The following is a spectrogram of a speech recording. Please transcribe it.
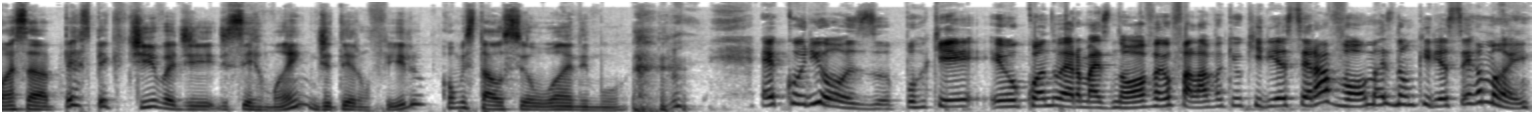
com essa perspectiva de, de ser mãe, de ter um filho? Como está o seu ânimo? É curioso, porque eu, quando era mais nova, eu falava que eu queria ser avó, mas não queria ser mãe.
